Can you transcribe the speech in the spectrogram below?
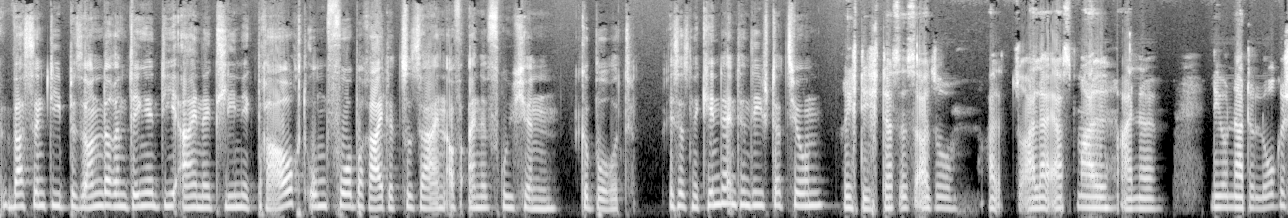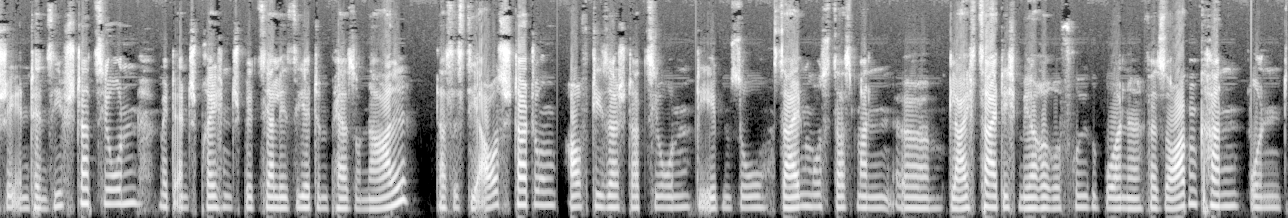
was sind die besonderen Dinge, die eine Klinik braucht, um vorbereitet zu sein auf eine Frühchengeburt? Ist es eine Kinderintensivstation? Richtig, das ist also zuallererst mal eine neonatologische Intensivstation mit entsprechend spezialisiertem Personal. Das ist die Ausstattung auf dieser Station, die eben so sein muss, dass man äh, gleichzeitig mehrere Frühgeborene versorgen kann. Und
